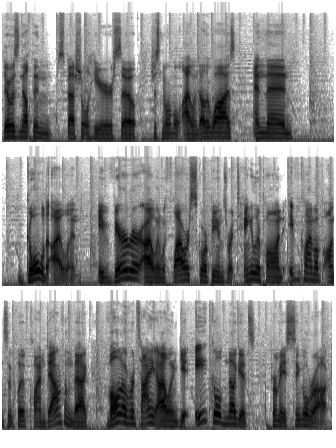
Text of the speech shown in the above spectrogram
there was nothing special here, so just normal island otherwise. And then Gold Island, a very rare island with flowers, scorpions, rectangular pond. If you climb up onto the cliff, climb down from the back, vault over a tiny island, get 8 gold nuggets from a single rock.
